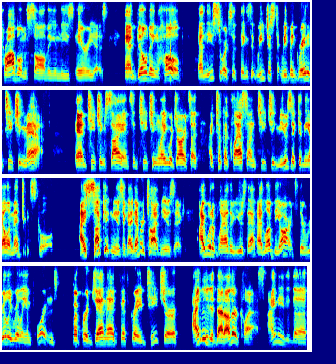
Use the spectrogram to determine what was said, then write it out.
problem solving in these areas, and building hope and these sorts of things that we just we've been great at teaching math and teaching science and teaching language arts. I, I took a class on teaching music in the elementary school. I suck at music. I never taught music. I would have rather used that. I love the arts. They're really, really important. But for a gen ed fifth grade teacher, I needed that other class. I needed the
